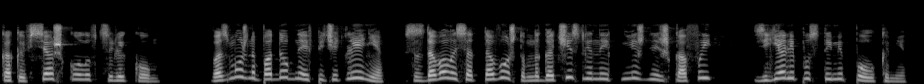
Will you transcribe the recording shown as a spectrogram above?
как и вся школа в целиком. Возможно, подобное впечатление создавалось от того, что многочисленные книжные шкафы зияли пустыми полками.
